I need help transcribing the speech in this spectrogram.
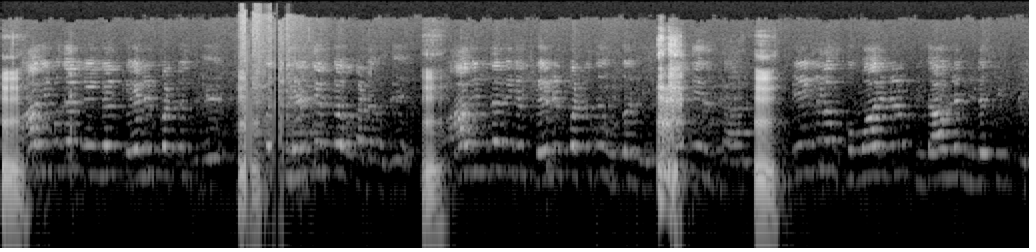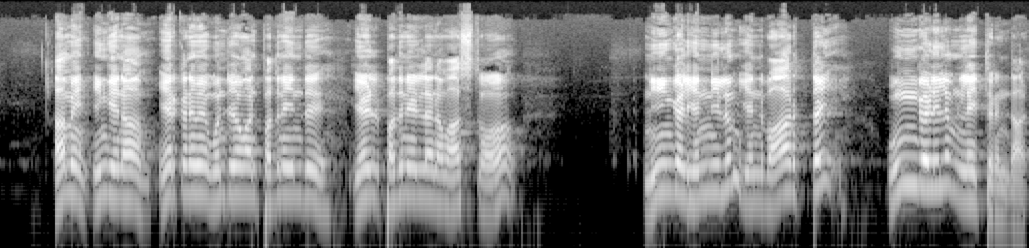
ம். ம் ஆதிமுதல் நீங்கள் கேள்விப்பட்டது உங்கள் நிலத்திருந்தால் ம் நீங்களும் குமாரனிலும் பிதாவிலும் நிலைத்திருப்பீர்கள். ஆமீன். இங்கே நாம் ஏற்கனவே ஒன்றியவான் பதினைந்து ஏழு பதினேழில் நாம் வாசித்தோம். நீங்கள் என்னிலும் என் வார்த்தை உங்களிலும் நிலைத்திருந்தால்.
